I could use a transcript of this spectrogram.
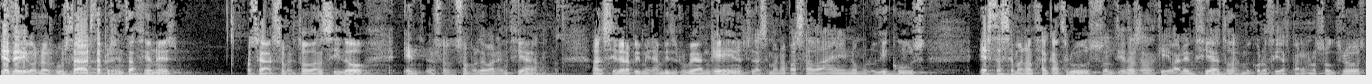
Ya te digo, nos gusta estas presentaciones, o sea, sobre todo han sido, en- nosotros somos de Valencia, han sido la primera en Vitruvian Games, la semana pasada en Homoludicus, esta semana en Zacatrus, son tiendas de aquí de Valencia, todas muy conocidas para nosotros.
